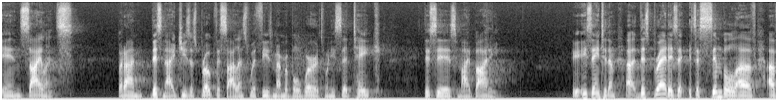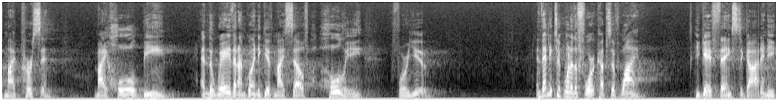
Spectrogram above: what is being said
in silence. But on this night, Jesus broke the silence with these memorable words when he said, Take, this is my body. He's saying to them, uh, This bread is a, it's a symbol of, of my person, my whole being, and the way that I'm going to give myself wholly for you. And then he took one of the four cups of wine. He gave thanks to God and he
